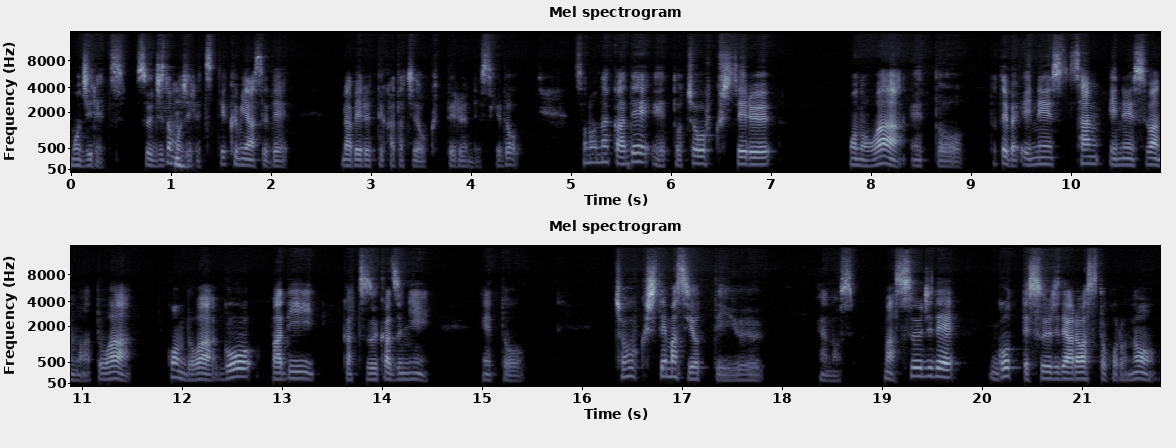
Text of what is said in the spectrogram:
文字列、数字と文字列って組み合わせでラベルって形で送ってるんですけど、その中で、えっと、重複してるものは、えっと、例えば NS3、NS1 の後は、今度は Go バディが続かずに、えっと、重複してますよっていう、あの、まあ、数字で、5って数字で表すところの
